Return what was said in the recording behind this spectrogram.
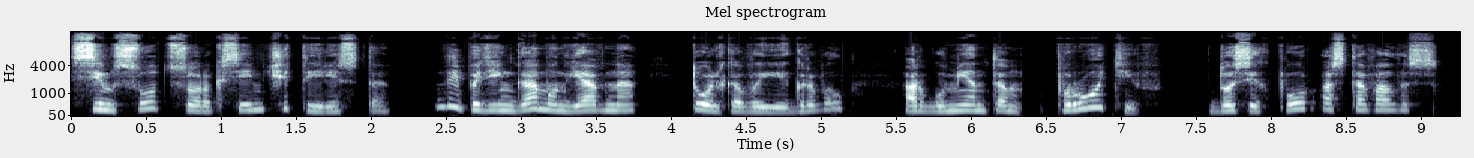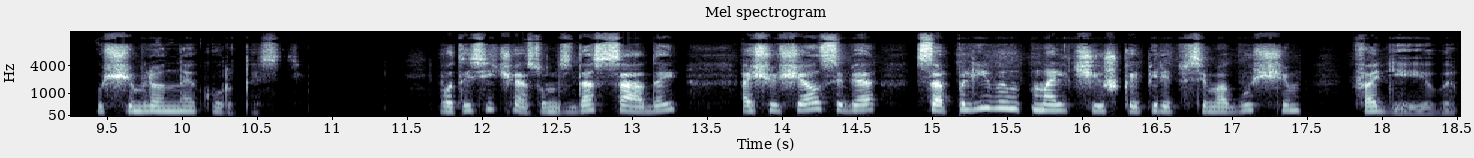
747-400. Да и по деньгам он явно только выигрывал. Аргументом «против» до сих пор оставалось ущемленная гордость. Вот и сейчас он с досадой ощущал себя сопливым мальчишкой перед всемогущим Фадеевым.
